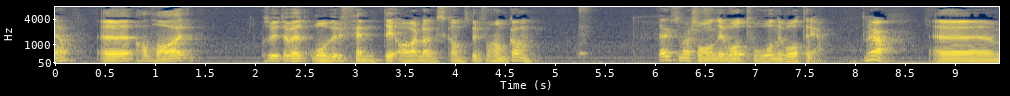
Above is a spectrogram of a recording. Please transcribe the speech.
ja. Eh, han har, så vidt jeg vet, over 50 A-lagskamper for HamKam. Det er ikke så verst. På nivå 2 og nivå 3. Ja. Eh,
